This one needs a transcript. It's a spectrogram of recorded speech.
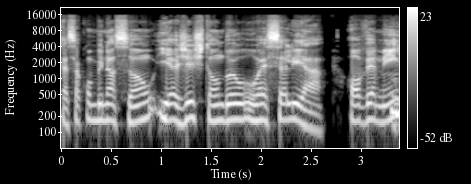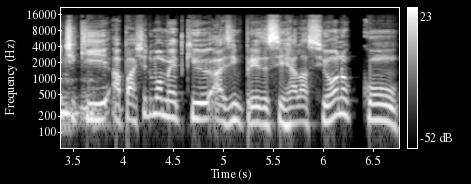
essa combinação e a gestão do SLA. Obviamente uhum. que a partir do momento que as empresas se relacionam com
